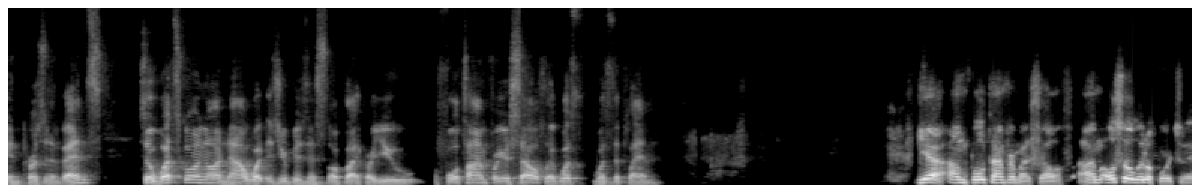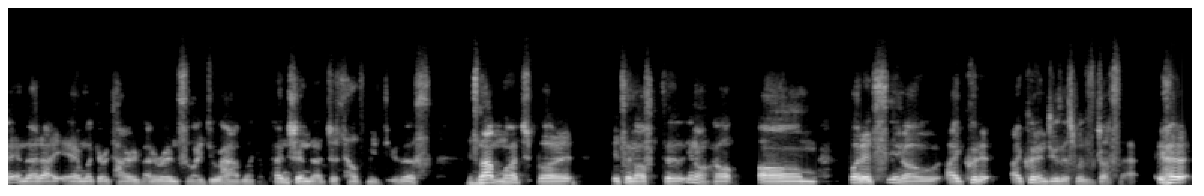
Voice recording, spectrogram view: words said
in-person events. So what's going on now? What does your business look like? Are you full-time for yourself? Like what's what's the plan? Yeah, I'm full time for myself. I'm also a little fortunate in that I am like a retired veteran, so I do have like a pension that just helps me do this. It's mm-hmm. not much, but it's enough to you know help. Um, but it's you know I couldn't I couldn't do this with just that,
